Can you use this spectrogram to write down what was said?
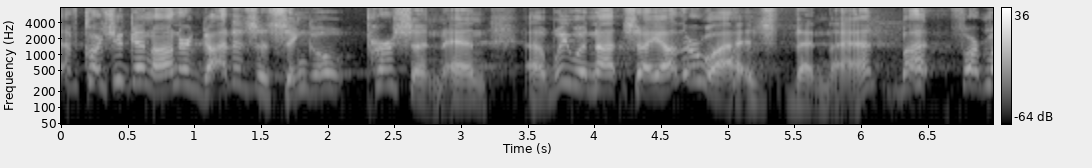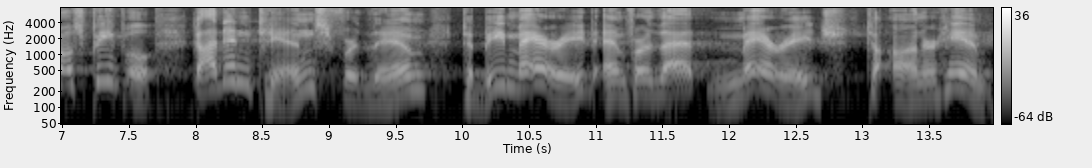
Of course, you can honor God as a single person, and uh, we would not say otherwise than that. But for most people, God intends for them to be married and for that marriage to honor Him.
